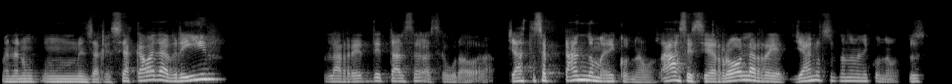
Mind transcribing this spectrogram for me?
mandan un mensaje, se acaba de abrir la red de tal aseguradora. Ya está aceptando médicos nuevos. Ah, se cerró la red. Ya no está aceptando médicos nuevos. Entonces,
